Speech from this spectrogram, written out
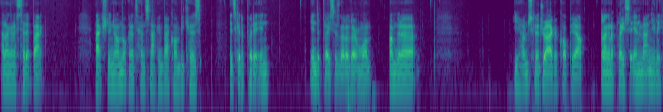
and I'm going to set it back. Actually, no, I'm not going to turn snapping back on because it's going to put it in into places that I don't want. I'm going to, yeah, I'm just going to drag a copy out and I'm going to place it in manually.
